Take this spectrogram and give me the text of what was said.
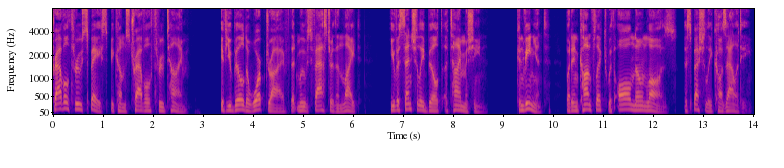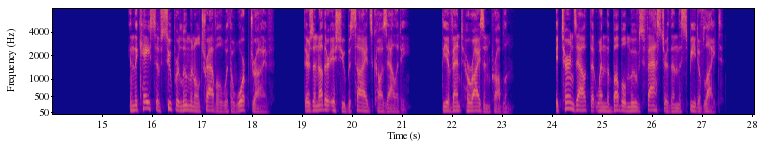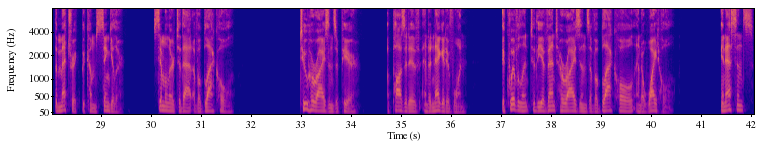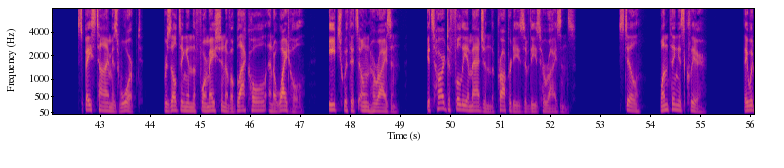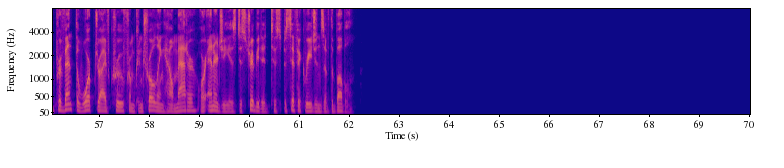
Travel through space becomes travel through time. If you build a warp drive that moves faster than light, you've essentially built a time machine. Convenient, but in conflict with all known laws, especially causality. In the case of superluminal travel with a warp drive, there's another issue besides causality, the event horizon problem. It turns out that when the bubble moves faster than the speed of light, the metric becomes singular, similar to that of a black hole. Two horizons appear, a positive and a negative one, equivalent to the event horizons of a black hole and a white hole. In essence, space-time is warped, resulting in the formation of a black hole and a white hole, each with its own horizon. It's hard to fully imagine the properties of these horizons. Still, one thing is clear. They would prevent the warp drive crew from controlling how matter or energy is distributed to specific regions of the bubble.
